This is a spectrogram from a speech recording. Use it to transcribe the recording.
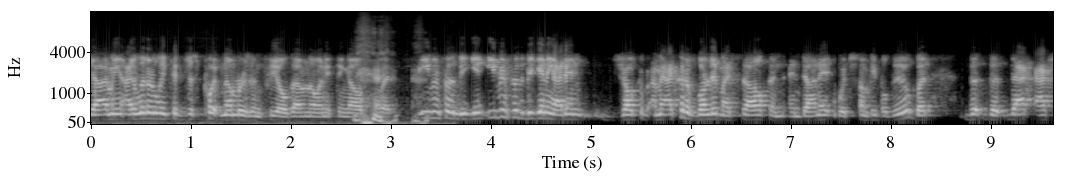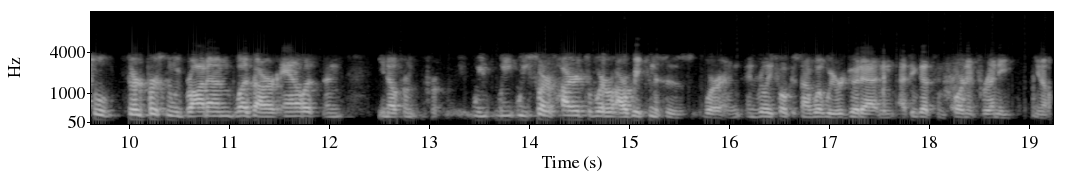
Yeah, I mean, I literally could just put numbers in fields. I don't know anything else. But even for the begin, even for the beginning, I didn't joke. I mean, I could have learned it myself and, and done it, which some people do. But the, the, that actual third person we brought on was our analyst, and you know, from, from we, we, we sort of hired to where our weaknesses were and, and really focused on what we were good at. And I think that's important for any you know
